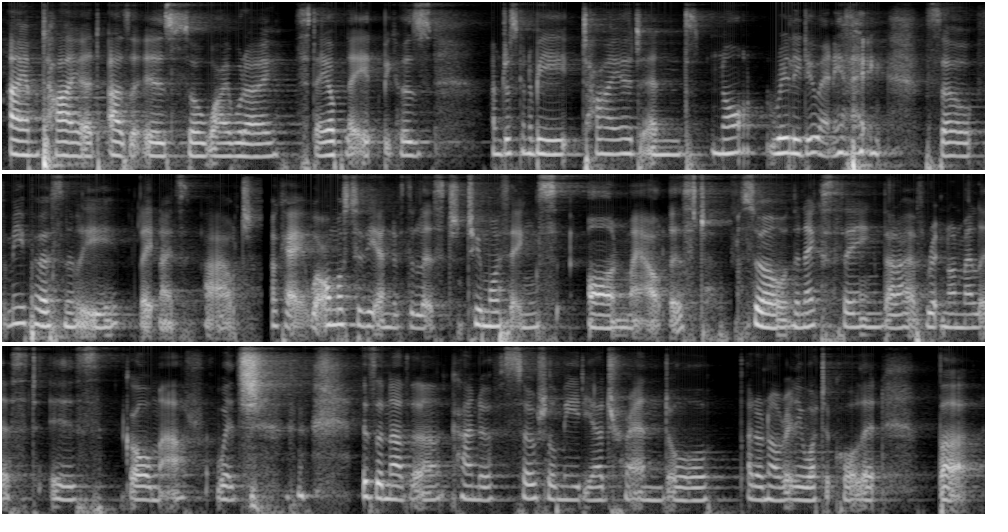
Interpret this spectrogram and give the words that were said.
I am tired as it is, so why would I stay up late? Because I'm just going to be tired and not really do anything. So, for me personally, late nights are out. Okay, we're almost to the end of the list. Two more things on my out list. So, the next thing that I have written on my list is girl math, which is another kind of social media trend, or I don't know really what to call it, but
